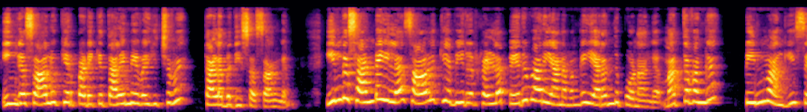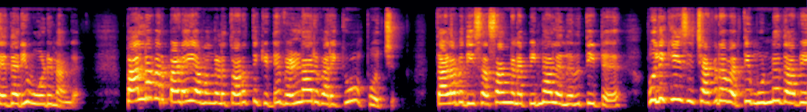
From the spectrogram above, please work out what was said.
இங்க சாளுக்கியர் படைக்கு தலைமை வகிச்சவன் தளபதி சசாங்கன். இந்த சண்டையில சாளுக்கிய வீரர்கள்ல பெருவாரியானவங்க இறந்து போனாங்க. மத்தவங்க பின்வாங்கி செதறி ஓடுனாங்க. பல்லவர் படை அவங்கள துரத்திக்கிட்டு வெள்ளாறு வரைக்கும் போச்சு. தளபதி சசாங்கனை பின்னால நிறுத்திட்டு புலிகேசி சக்கரவர்த்தி முன்னதாவே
